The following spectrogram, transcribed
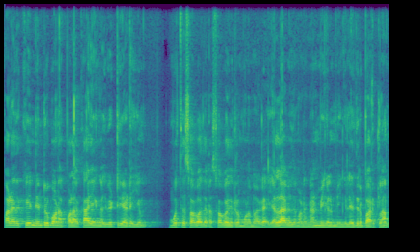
பலருக்கு நின்று போன பல காரியங்கள் வெற்றியடையும். மூத்த சகோதர சகோதரர் மூலமாக எல்லா விதமான நன்மைகளும் நீங்கள் எதிர்பார்க்கலாம்.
